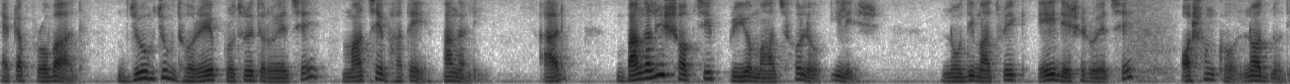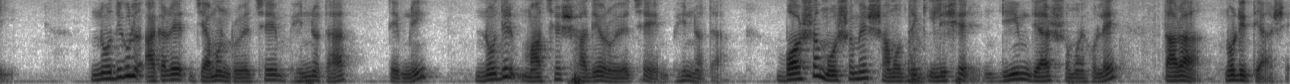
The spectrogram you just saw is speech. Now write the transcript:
একটা প্রবাদ, যুগ যুগ ধরে প্রচলিত রয়েছে, মাছে ভাতে বাঙালি। আর বাঙালির সবচেয়ে প্রিয় মাছ হলো ইলিশ। নদী মাতৃক এই দেশে রয়েছে অসংখ্য নদ নদী নদীগুলোর আকারে যেমন রয়েছে ভিন্নতা, তেমনি নদীর মাছের স্বাদেও রয়েছে ভিন্নতা। বর্ষা মৌসুমের সামুদ্রিক ইলিশের ডিম দেওয়ার সময় হলে তারা নদীতে আসে।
